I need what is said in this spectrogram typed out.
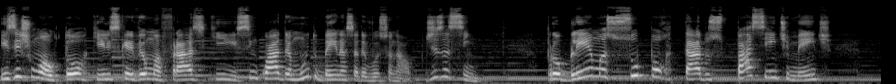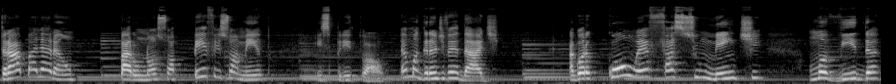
Existe um autor que ele escreveu uma frase que se enquadra muito bem nessa devocional. Diz assim: Problemas suportados pacientemente trabalharão para o nosso aperfeiçoamento espiritual. É uma grande verdade. Agora, como é facilmente uma vida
